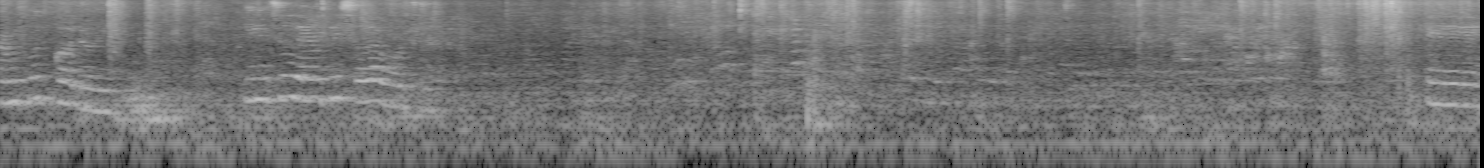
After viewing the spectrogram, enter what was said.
and food coloring into every soda water. Eh,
